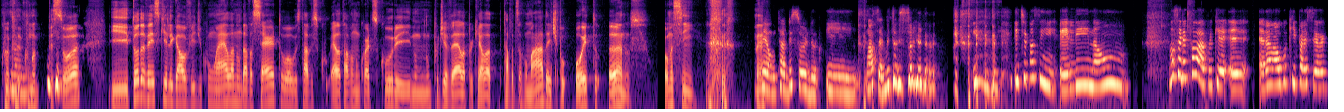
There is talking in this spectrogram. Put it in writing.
com uma, com uma pessoa e toda vez que ia ligar o vídeo com ela não dava certo, ou estava ela estava num quarto escuro e não, não podia ver ela porque ela estava desarrumada, e tipo, oito anos. Como assim? né? Meu, muito absurdo. E. Nossa, é muito absurdo. e, e, tipo assim, ele não. Não sei nem o que falar, porque é, era algo que parecia.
